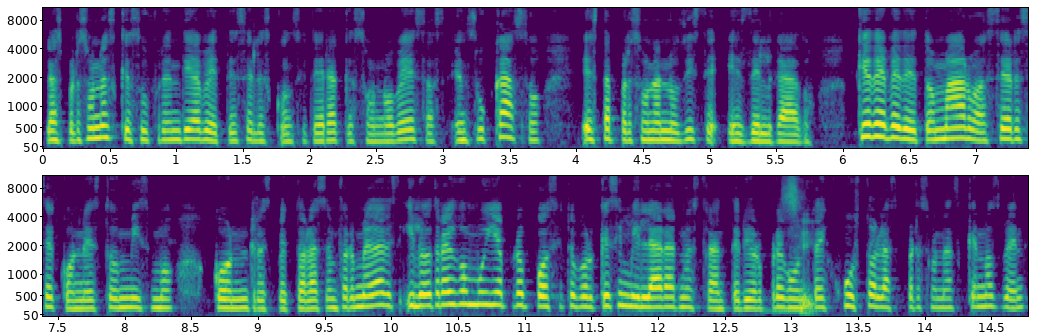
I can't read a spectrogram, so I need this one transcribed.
Las personas que sufren diabetes se les considera que son obesas. En su caso, esta persona nos dice es delgado. ¿Qué debe de tomar o hacerse con esto mismo con respecto a las enfermedades? Y lo traigo muy a propósito porque es similar a nuestra anterior pregunta Sí. y justo las personas que nos ven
